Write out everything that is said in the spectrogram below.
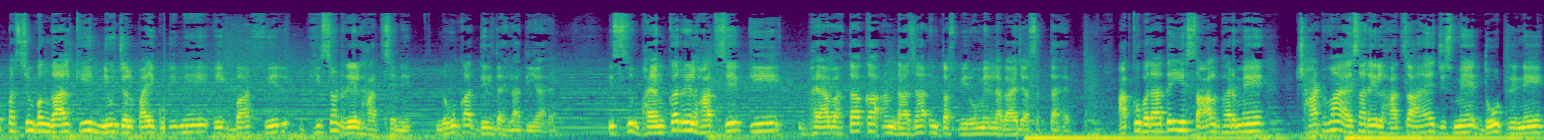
पश्चिम बंगाल की न्यू जलपाईगुड़ी में एक बार फिर भीषण रेल हादसे ने लोगों का दिल दहला दिया है। इस भयंकर रेल हादसे की भयावहता का अंदाज़ा इन तस्वीरों में लगाया जा सकता है। आपको बता दें, ये साल भर में छठवां ऐसा रेल हादसा है जिसमें दो ट्रेनें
